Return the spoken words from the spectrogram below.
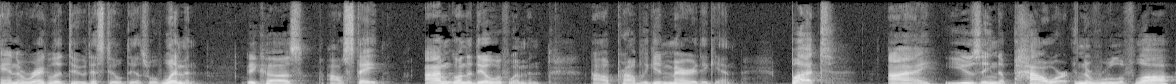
and the regular dude that still deals with women. Because I'll state, I'm going to deal with women. I'll probably get married again. But I, using the power and the rule of law,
